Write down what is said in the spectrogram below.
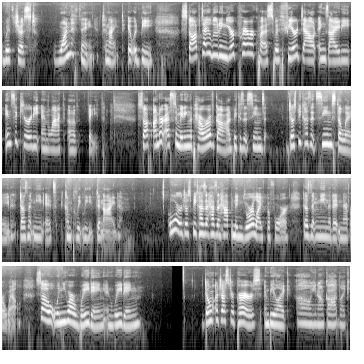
with just one thing tonight, it would be stop diluting your prayer requests with fear, doubt, anxiety, insecurity, and lack of faith. Stop underestimating the power of God because it seems just because it seems delayed doesn't mean it's completely denied. Or just because it hasn't happened in your life before doesn't mean that it never will. So when you are waiting and waiting, don't adjust your prayers and be like, oh, you know, God, like,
